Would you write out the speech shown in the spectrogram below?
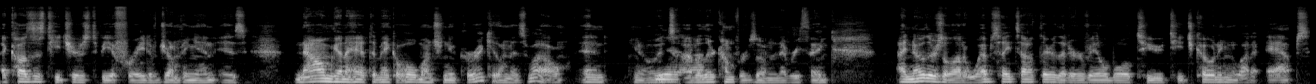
that causes teachers to be afraid of jumping in is now I'm going to have to make a whole bunch of new curriculum as well, and you know it's yeah. out of their comfort zone and everything. I know there's a lot of websites out there that are available to teach coding, a lot of apps,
